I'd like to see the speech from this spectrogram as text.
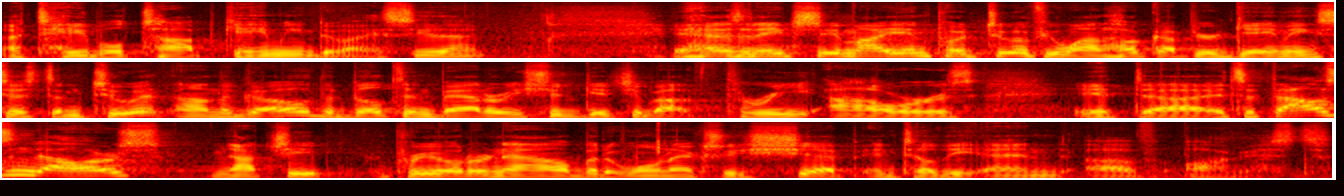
a tabletop gaming device. See that? It has an HDMI input too if you want to hook up your gaming system to it on the go. The built-in battery should get you about three hours. It, uh, it's $1,000, not cheap. Pre-order now, but it won't actually ship until the end of August.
